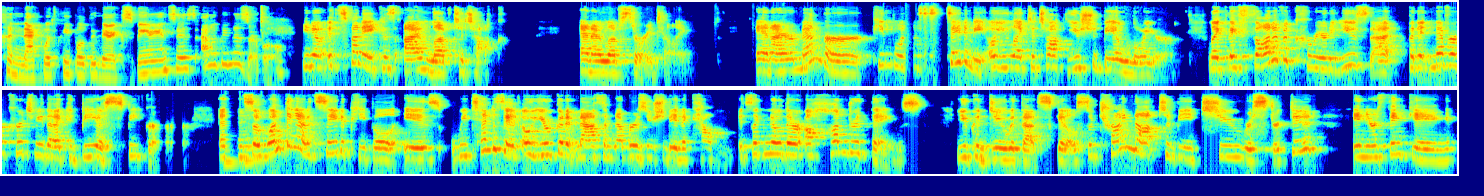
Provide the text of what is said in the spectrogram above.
connect with people through their experiences, I would be miserable. You know, it's funny because I love to talk and I love storytelling. And I remember people would say to me, Oh, you like to talk, you should be a lawyer. Like they thought of a career to use that, but it never occurred to me that I could be a speaker. And mm-hmm. so one thing I would say to people is we tend to say, oh, you're good at math and numbers, you should be an accountant. It's like, no, there are a hundred things you could do with that skill. So try not to be too restricted in your thinking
